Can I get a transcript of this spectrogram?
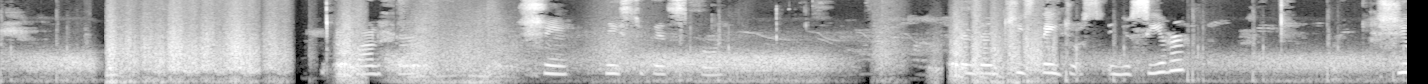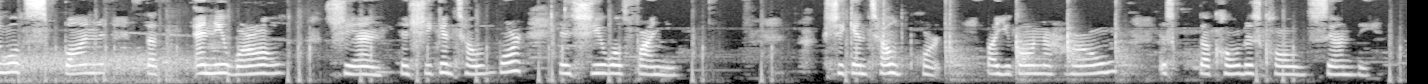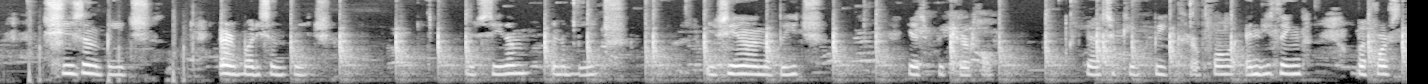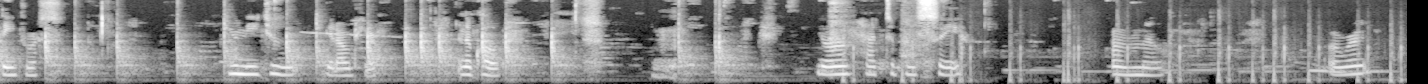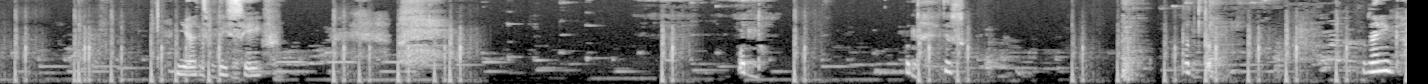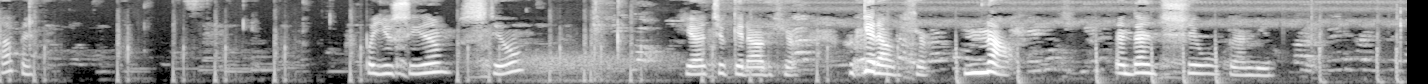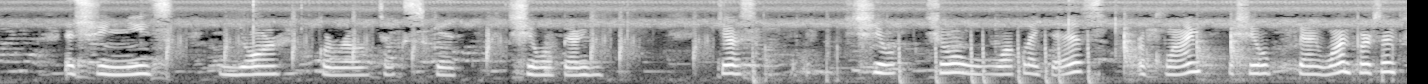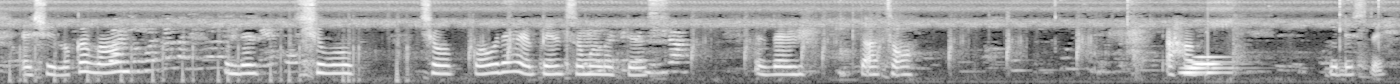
About her, she needs to get strong. And then she's dangerous. And you see her? She will spawn that any world she in. And she can teleport and she will find you. She can teleport. But you go in her home, it's, the code is called Sandy. She's in the beach. Everybody's in the beach. You see them in the beach? You see them on the beach? You have to be careful. You have to keep be careful. Anything before it's dangerous. You need to get out here in the code. You have to be safe. Oh no. Alright. Yeah, to be safe. What the? What the heck is. What the? What the heck happened? But you see them still? Yeah, to get out of here. Get out of here. Now! And then she will bend you. And she needs your Tag skin. She will you. Just she'll she'll walk like this or climb. She'll ban one person and she look around and then she will she'll go there and ban someone like this. And then that's all. I do this day.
